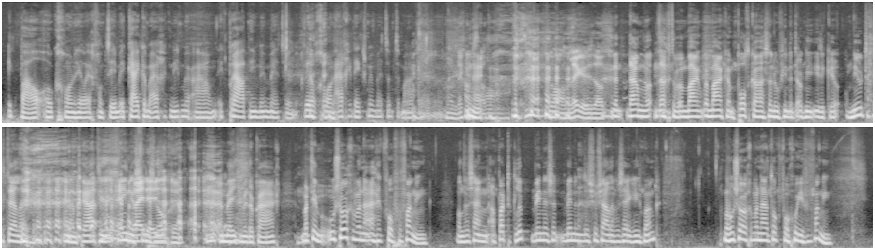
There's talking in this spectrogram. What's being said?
ik baal ook gewoon heel erg van Tim. Ik kijk hem eigenlijk niet meer aan. Ik praat niet meer met hem. Ik wil gewoon eigenlijk niks meer met hem te maken hebben. Oh, lekker is dat. Oh, lekker is dat. Daarom dachten we, we maken een podcast. Dan hoef je het ook niet iedere keer opnieuw te vertellen. en dan praten jullie enigszins deze, nog ja. een beetje met elkaar. Maar Tim, hoe zorgen we nou eigenlijk voor vervanging? Want we zijn een aparte club binnen, binnen de Sociale Verzekeringsbank. Maar hoe zorgen we nou toch voor goede vervanging?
